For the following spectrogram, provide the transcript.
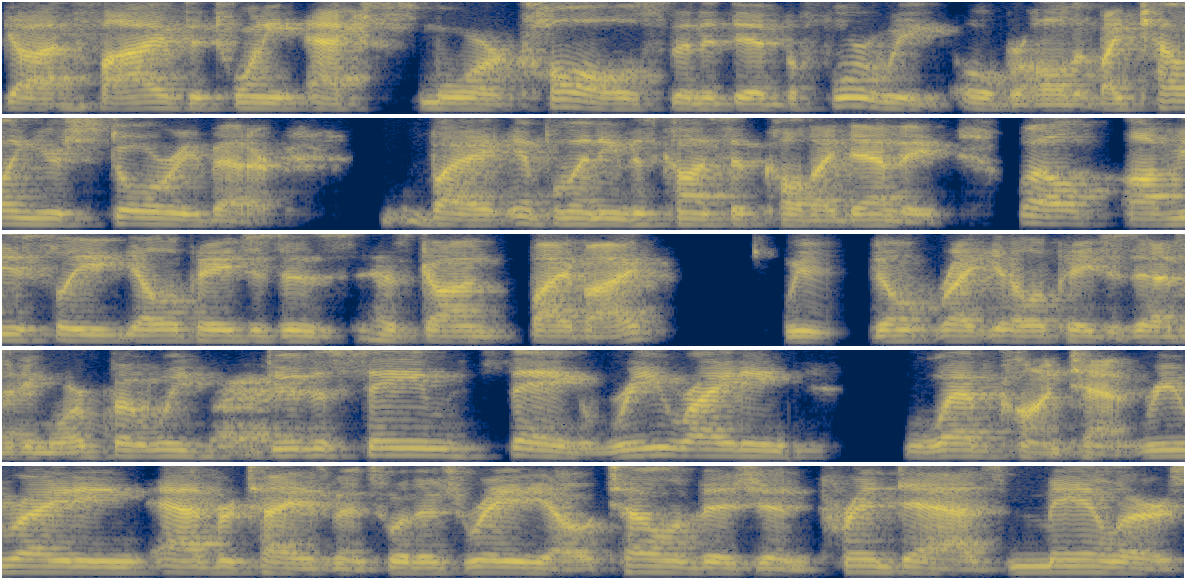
got five to 20x more calls than it did before we overhauled it by telling your story better by implementing this concept called identity well obviously yellow pages is has gone bye-bye we don't write yellow pages ads anymore but we do the same thing rewriting web content rewriting advertisements whether it's radio television print ads mailers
